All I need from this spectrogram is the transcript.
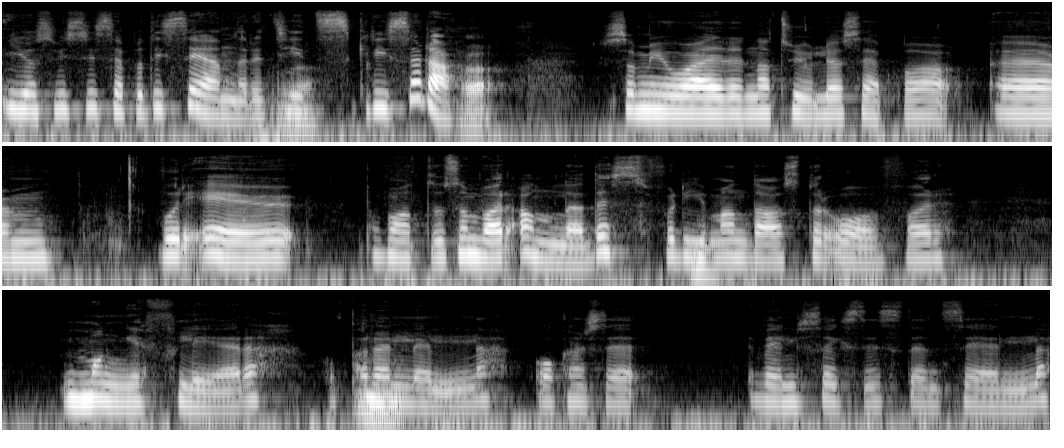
Just, hvis vi ser på de senere tidskriser, da, ja. som jo er naturlig å se på, um, hvor EU på en måte som var annerledes, fordi mm. man da står overfor mange flere og mm. parallelle og kanskje vel så eksistensielle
